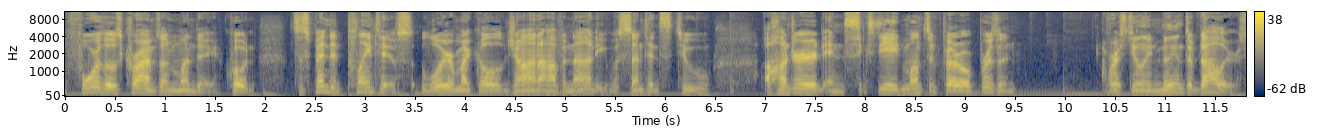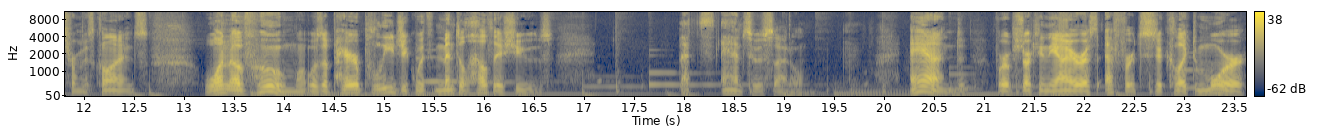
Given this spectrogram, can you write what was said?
for those crimes on Monday. Quote, Suspended plaintiff's lawyer Michael John Avenatti was sentenced to 168 months in federal prison for stealing millions of dollars from his clients, one of whom was a paraplegic with mental health issues. That's and suicidal. And for obstructing the IRS efforts to collect more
